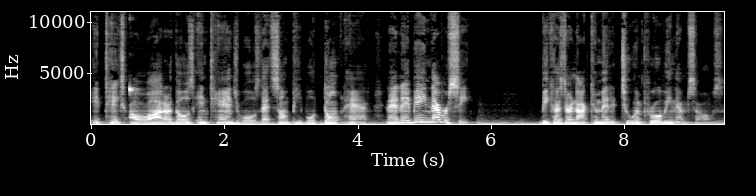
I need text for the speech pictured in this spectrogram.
It takes a lot of those intangibles that some people don't have, and they may never see because they're not committed to improving themselves.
